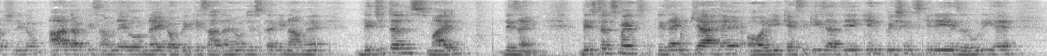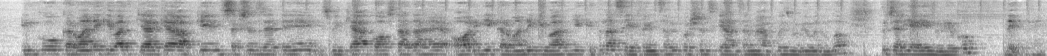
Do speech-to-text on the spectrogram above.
स्पर्श निगम, आज आपके सामने और नए टॉपिक के साथ आया हूँ, जिसका की नाम है digital smile design digital smile design क्या है और ये कैसे की जाती है, किन पेशेंट्स के लिए ज़रूरी है, इनको करवाने के बाद क्या क्या आपके इंस्ट्रक्शंस रहते हैं, इसमें क्या कॉस्ट आता है और ये करवाने के बाद ये कितना सेफ़ है, इन सभी क्वेश्चंस के आंसर मैं आपको इस वीडियो में दूँगा। तो चलिए आइए इस वीडियो को देखते हैं।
